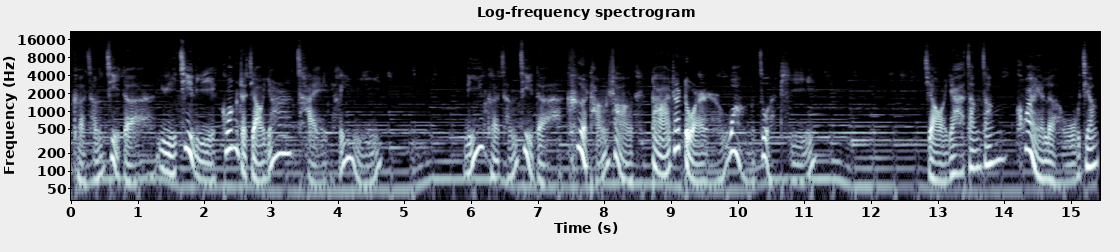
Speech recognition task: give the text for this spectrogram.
可曾记得雨季里光着脚丫踩黑泥？你可曾记得课堂上打着盹儿忘做题？脚丫脏脏，快乐无疆；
